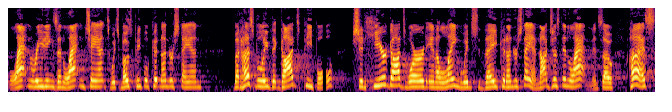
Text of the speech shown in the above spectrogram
Latin readings and Latin chants, which most people couldn't understand. But Huss believed that God's people should hear God's word in a language they could understand, not just in Latin. And so Huss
